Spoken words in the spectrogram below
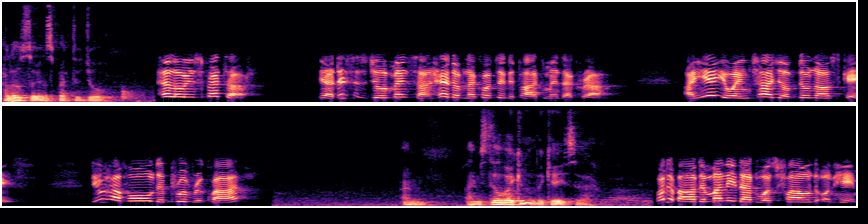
Hello, sir, Inspector Joe. Hello, Inspector. Yeah, this is Joe Mensah, head of Narcotic Department, Accra. I hear you are in charge of Donald's case. Do you have all the proof required? I'm I'm still working on the case, sir. What about the money that was found on him?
